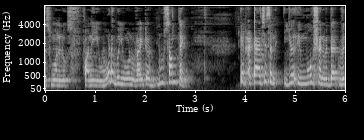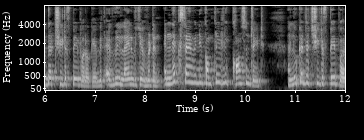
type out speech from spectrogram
this one looks funny. Whatever you want to write or do something. It attaches an, your emotion with that with that sheet of paper, okay, with every line which you have written. And next time when you completely concentrate and look at that sheet of paper,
